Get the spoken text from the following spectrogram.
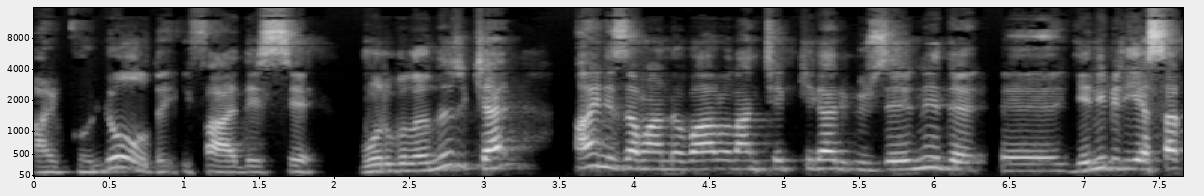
alkollü olduğu ifadesi vurgulanırken aynı zamanda var olan tepkiler üzerine de e, yeni bir yasak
